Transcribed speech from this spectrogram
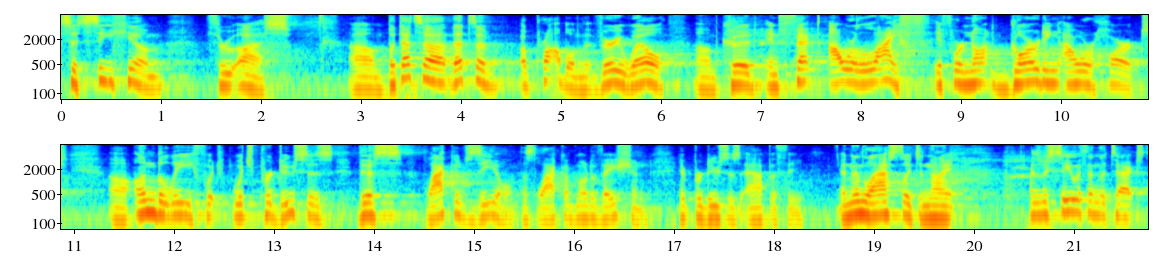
to see Him through us. Um, but that's, a, that's a, a problem that very well um, could infect our life if we're not guarding our heart. Uh, unbelief, which, which produces this lack of zeal, this lack of motivation. It produces apathy. And then, lastly, tonight, as we see within the text,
